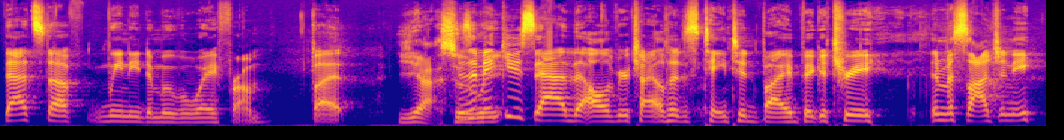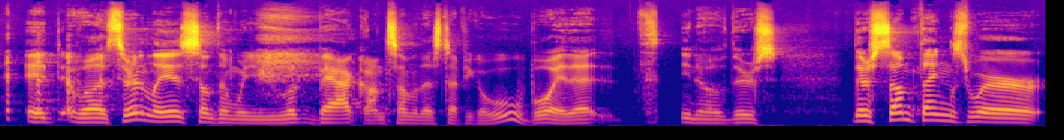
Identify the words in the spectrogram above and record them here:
that stuff we need to move away from. But Yeah. So does it we- make you sad that all of your childhood is tainted by bigotry and misogyny? it well it certainly is something when you look back on some of this stuff you go oh boy that you know there's there's some things where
